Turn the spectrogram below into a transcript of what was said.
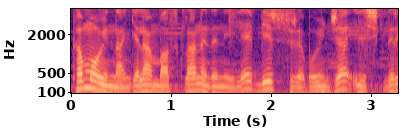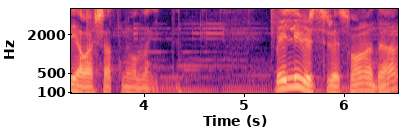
kamuoyundan gelen baskılar nedeniyle bir süre boyunca ilişkileri yavaşlatma yoluna gitti. Belli bir süre sonra da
